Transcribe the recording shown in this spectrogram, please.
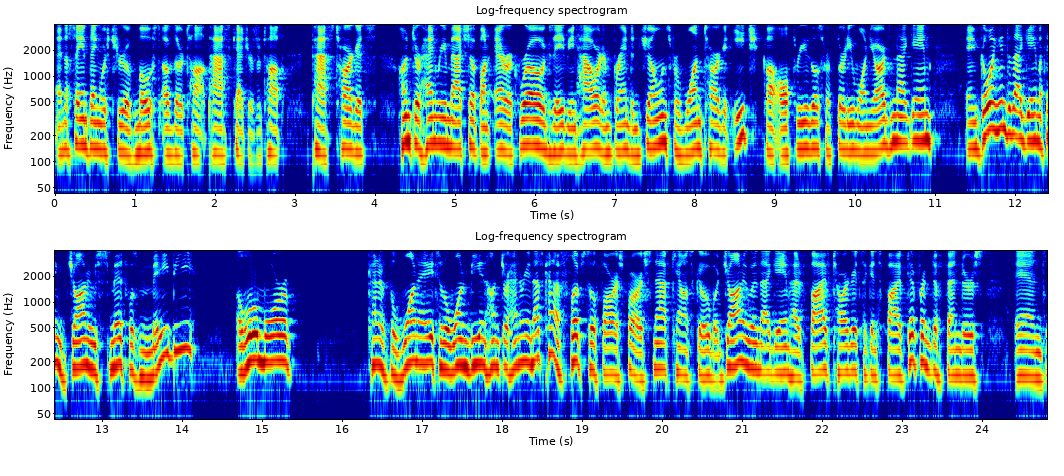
and the same thing was true of most of their top pass catchers or top pass targets. Hunter Henry matched up on Eric Rowe, Xavier Howard, and Brandon Jones for one target each. Caught all three of those for 31 yards in that game. And going into that game, I think Jonnu Smith was maybe a little more kind of the 1A to the 1B in Hunter Henry, and that's kind of flipped so far as far as snap counts go. But Jonnu in that game had five targets against five different defenders, and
